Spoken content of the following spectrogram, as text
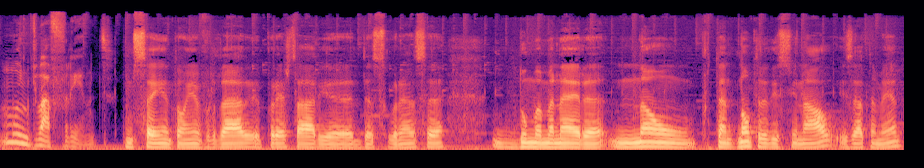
muito à frente. Comecei então a enverdar por esta área da segurança de uma maneira não, portanto, não tradicional, exatamente,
